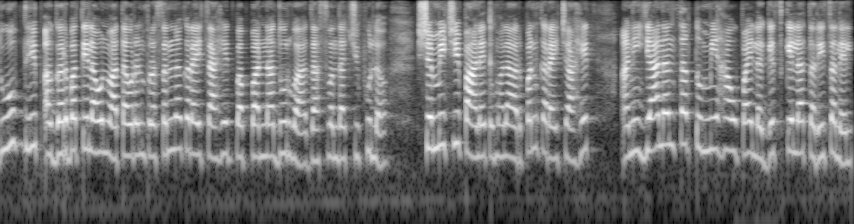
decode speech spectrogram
धूप धीप अगरबत्ती लावून वातावरण प्रसन्न करायचं आहे बाप्पांना दुर्वा जास्वंदाची फुलं शमीची पाने तुम्हाला अर्पण करायची आहेत. आणि यानंतर तुम्ही हा उपाय लगेच केला तरी चालेल.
